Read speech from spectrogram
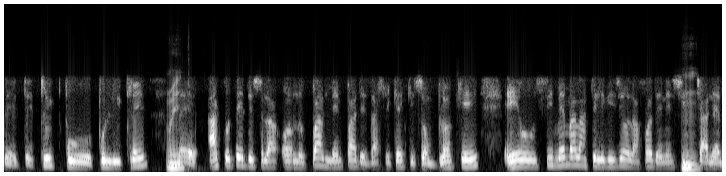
des, trucs pour, pour l'Ukraine. Mais à côté de cela, on ne parle même pas des Africains qui sont bloqués. Et aussi, même à la télévision, la fois dernière sur hmm. Channel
